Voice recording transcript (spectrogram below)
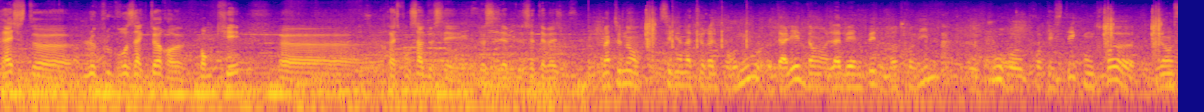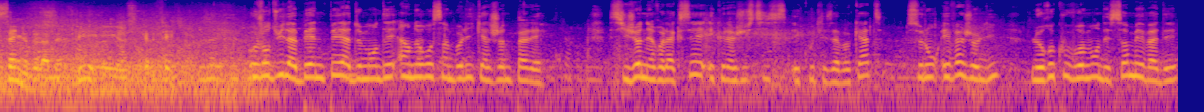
reste euh, le plus gros acteur banquier responsable de, cette évasion. Maintenant, c'est bien naturel pour nous d'aller dans la BNP de notre ville pour protester contre l'enseigne de la BNP et ce qu'elle fait. Aujourd'hui, la BNP a demandé un euro symbolique à John Palais. Si John est relaxé et que la justice écoute les avocates, selon Eva Joly, le recouvrement des sommes évadées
